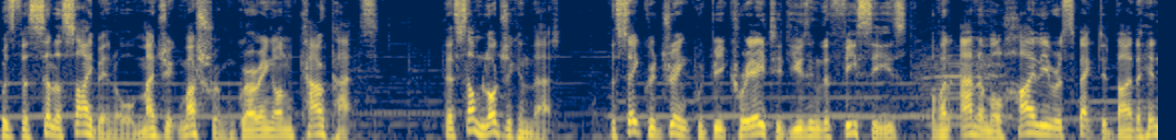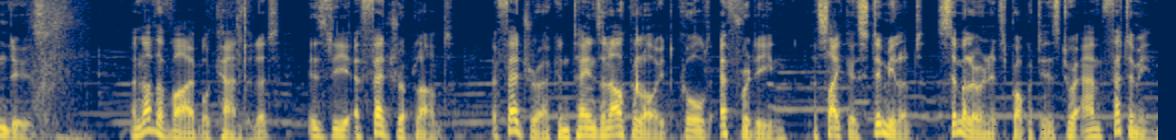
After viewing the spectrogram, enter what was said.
was the psilocybin or magic mushroom growing on cowpats. There's some logic in that, the sacred drink would be created using the feces of an animal highly respected by the Hindus. Another viable candidate is the ephedra plant. Ephedra contains an alkaloid called ephedrine, a psychostimulant similar in its properties to amphetamine.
